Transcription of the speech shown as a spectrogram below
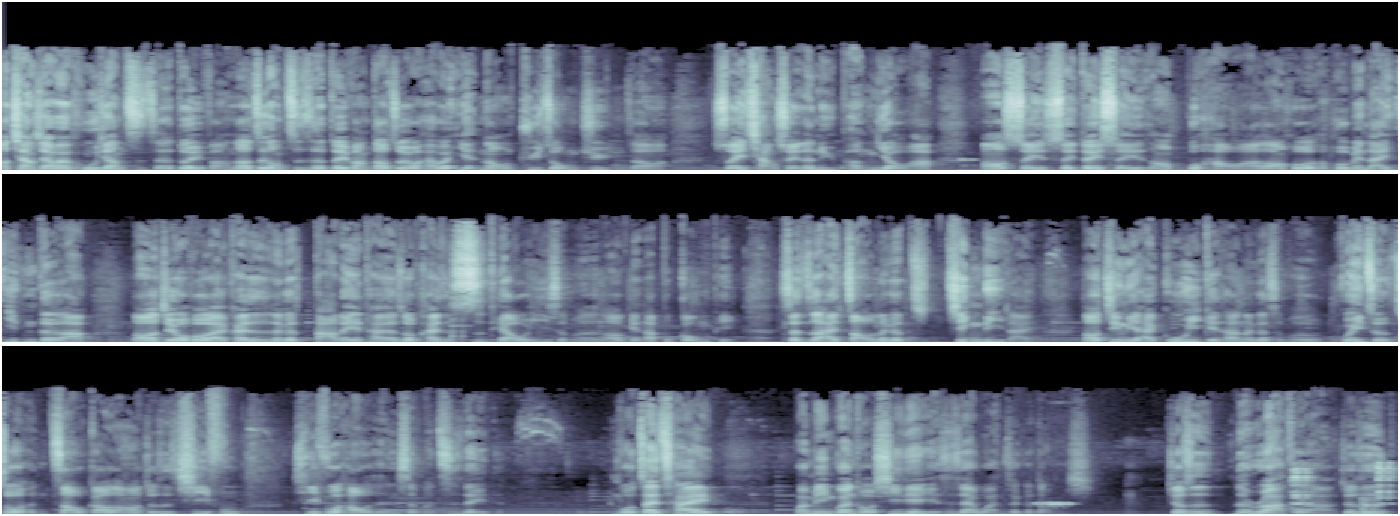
后呛下会互相指责对方，然后这种指责对方到最后还会演那种剧中剧，你知道吗？谁抢谁的女朋友啊，然后谁谁对谁然后不好啊，然后后后面来阴的啊，然后结果后来开始那个打擂台的时候开始四挑一什么的，然后给他不公平，甚至还找那个经理来，然后经理还故意给他那个什么规则做很糟糕，然后就是欺负欺负好人什么之类的。我在猜，玩命关头系列也是在玩这个东西，就是 The Rock 啊，就是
